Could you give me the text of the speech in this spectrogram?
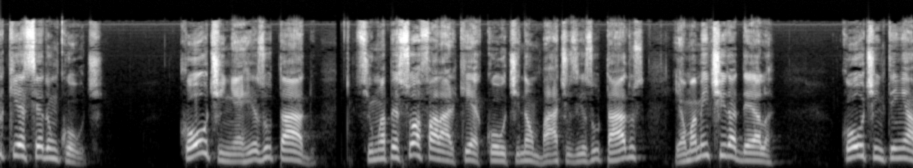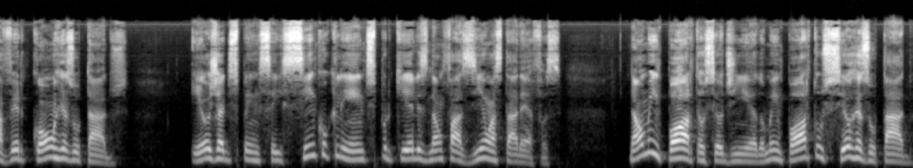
Por que ser um coach? Coaching é resultado. Se uma pessoa falar que é coach e não bate os resultados, é uma mentira dela. Coaching tem a ver com resultados. Eu já dispensei cinco clientes porque eles não faziam as tarefas. Não me importa o seu dinheiro, me importa o seu resultado.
